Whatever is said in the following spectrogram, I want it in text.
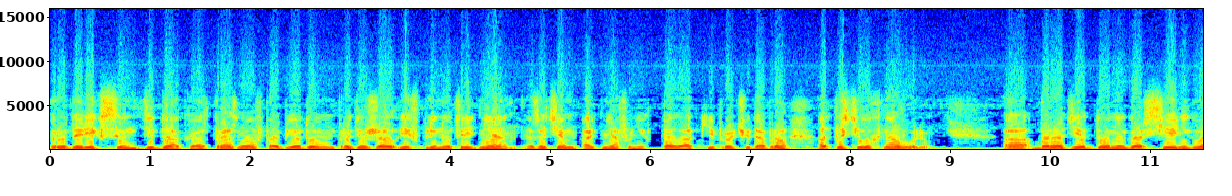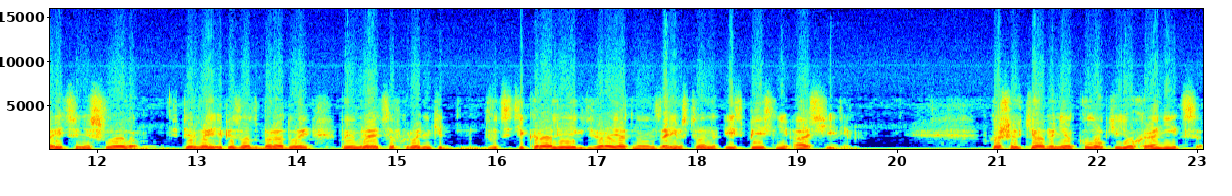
Родерик, сын Дидака, отпраздновав победу, продержал их в плену три дня, а затем, отняв у них палатки и прочее добро, отпустил их на волю. О бороде Дона Гарсия не говорится ни слова. Впервые эпизод с бородой появляется в хронике «Двадцати королей», где, вероятно, он заимствован из песни о Асиде. В кошельке у меня клок ее хранится,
